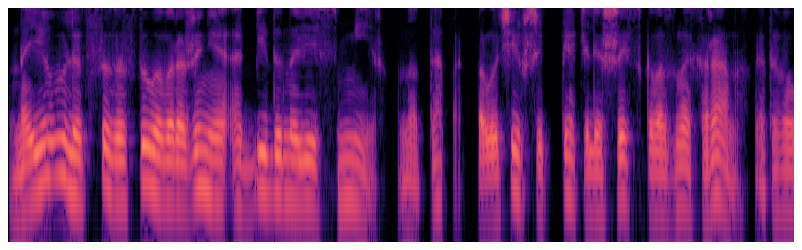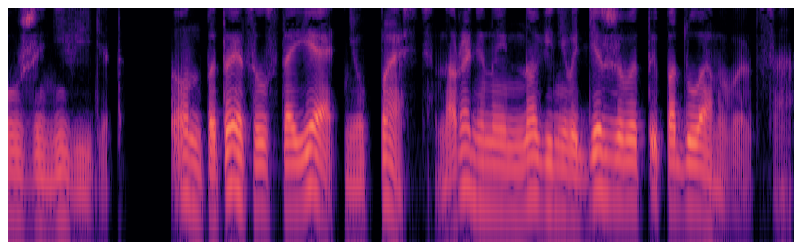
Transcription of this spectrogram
На его лице застыло выражение обиды на весь мир, но Тапок, получивший пять или шесть сквозных ран, этого уже не видит. Он пытается устоять, не упасть, но раненые ноги не выдерживают и подламываются.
